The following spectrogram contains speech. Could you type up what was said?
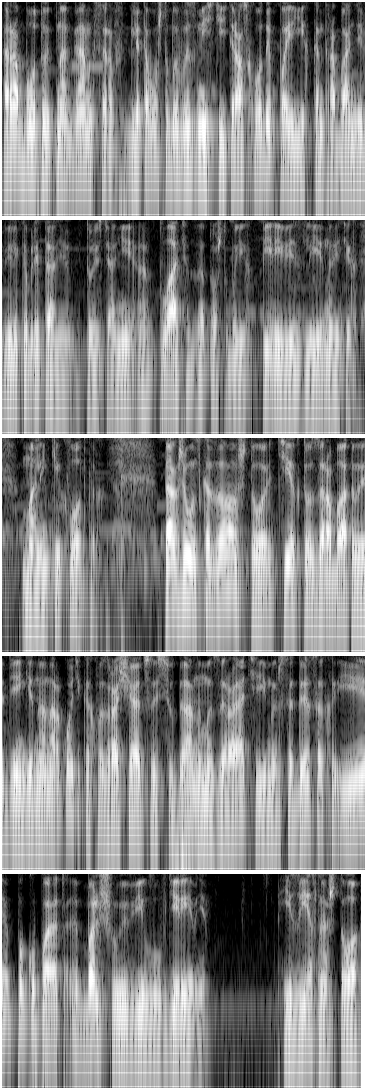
работают на гангстеров для того, чтобы возместить расходы по их контрабанде в Великобританию. То есть они э, платят за то, чтобы их перевезли везли на этих маленьких лодках. Также он сказал, что те, кто зарабатывает деньги на наркотиках, возвращаются сюда на Мазерати и Мерседесах и покупают большую виллу в деревне. Известно, что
